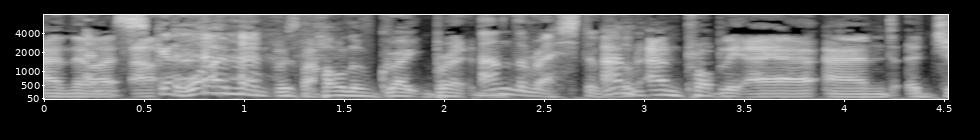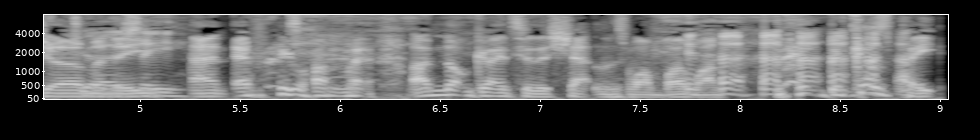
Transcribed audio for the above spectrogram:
and then And I, Sc- uh, what I meant was the whole of Great Britain And the rest of and, them. and probably Air and uh, Germany Jersey. and everyone. I'm not going through the Shetlands one by one because Pete,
